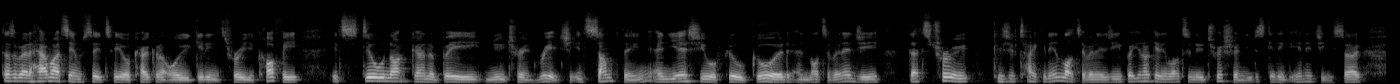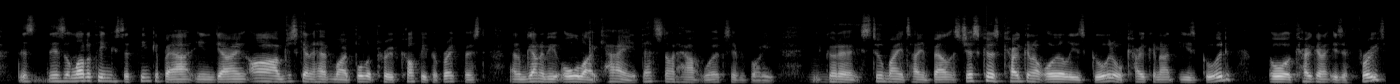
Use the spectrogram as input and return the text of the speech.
doesn't matter how much MCT or coconut oil you're getting through your coffee, it's still not going to be nutrient rich. It's something, and yes, you will feel good and lots of energy. That's true because you've taken in lots of energy, but you're not getting lots of nutrition. You're just getting energy. So there's there's a lot of things to think about in going. Oh, I'm just going to have my bulletproof coffee for breakfast, and I'm going to be all okay. That's not how it works, everybody. You've mm. got to still maintain balance. Just because coconut oil is good or coconut is good or coconut is a fruit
